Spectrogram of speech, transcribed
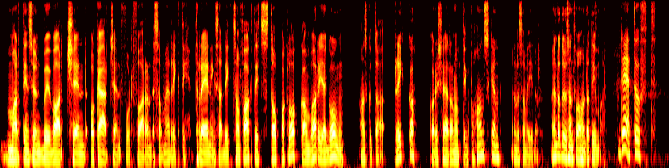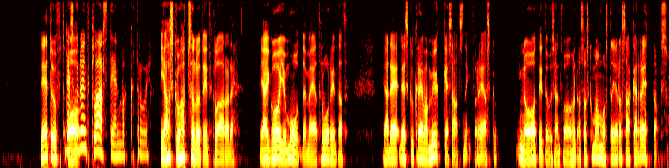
Martin Sundby var känd och är känd fortfarande som en riktig träningsaddikt som faktiskt stoppade klockan varje gång han skulle ta dricka, korrigera någonting på handsken eller så vidare. Ändå 1200 timmar. Det är tufft. Det är tufft Det och skulle du inte klara Stenbacka, tror jag. jag skulle absolut inte klara det. Jag går ju mot det, men jag tror inte att ja, det, det skulle kräva mycket satsning för att jag skulle nå till 1200, så skulle man måste göra saker rätt också.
